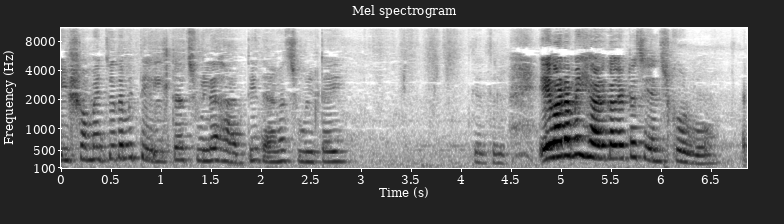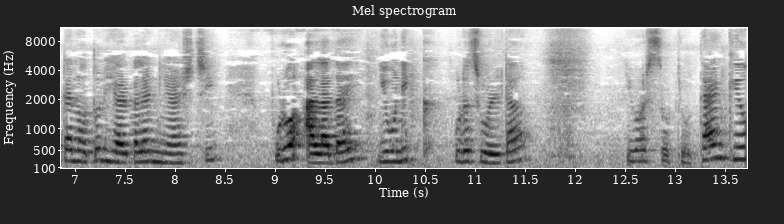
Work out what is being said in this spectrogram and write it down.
এই সময় যদি আমি তেলটা চুলে হাত দিই তাহলে আমার চুলটাই তেল তেল এবার আমি হেয়ার কালারটা চেঞ্জ করব। একটা নতুন হেয়ার কালার নিয়ে আসছি। পুরো আলাদাই ইউনিক পুরো চুলটা। You are so cute thank you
